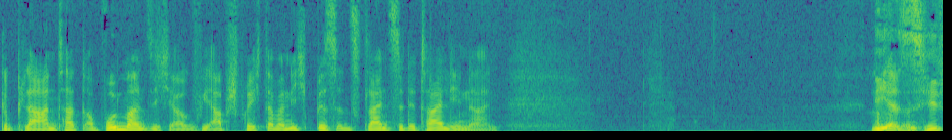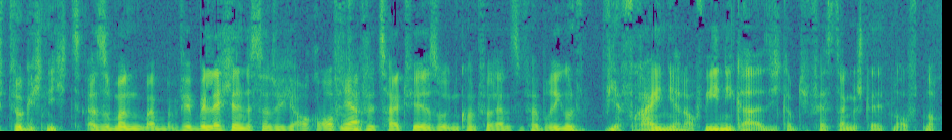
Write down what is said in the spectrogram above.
geplant hat, obwohl man sich irgendwie abspricht, aber nicht bis ins kleinste Detail hinein. Nee, also es hilft wirklich nichts. Also man, man wir belächeln das natürlich auch oft, Ja. wie viel Zeit wir so in Konferenzen verbringen und wir freien ja noch weniger. Also ich glaube, die Festangestellten oft noch,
